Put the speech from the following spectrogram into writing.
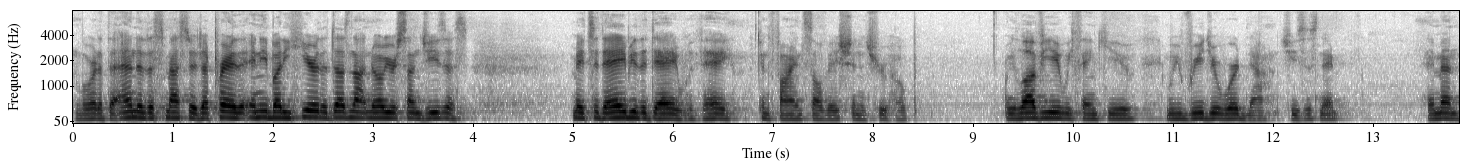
And Lord, at the end of this message, I pray that anybody here that does not know your son Jesus, may today be the day where they can find salvation and true hope. We love you. We thank you. We read your word now. In Jesus' name. Amen.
